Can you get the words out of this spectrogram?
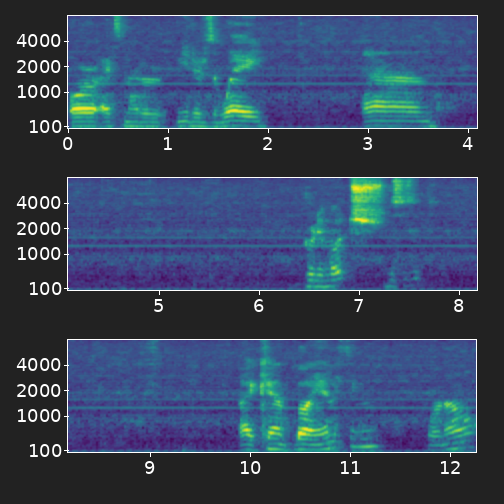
or X matter meters away. And pretty much this is it. I can't buy anything for now.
